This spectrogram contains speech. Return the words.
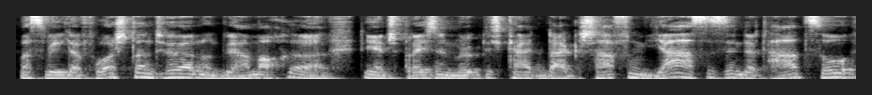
Was will der Vorstand hören? Und wir haben auch äh, die entsprechenden Möglichkeiten da geschaffen. Ja, es ist in der Tat so,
